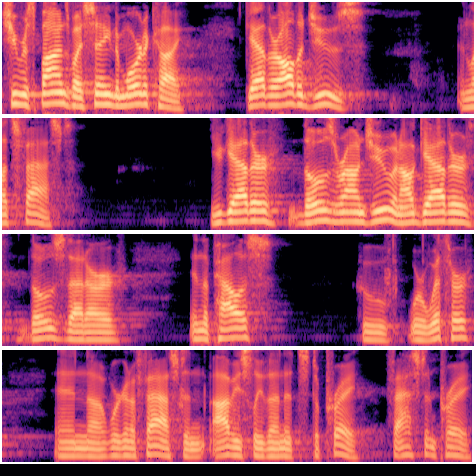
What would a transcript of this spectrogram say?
she responds by saying to Mordecai, Gather all the Jews and let's fast. You gather those around you, and I'll gather those that are in the palace who were with her, and uh, we're going to fast. And obviously, then it's to pray. Fast and pray.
